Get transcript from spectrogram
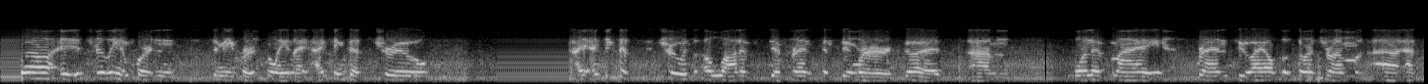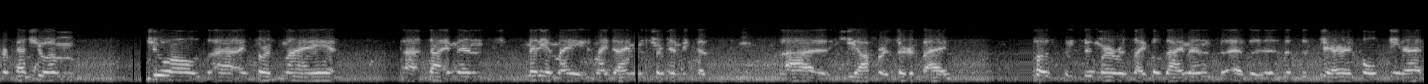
Well, it's really important to me personally, and I, I think that's true. I, I, think that's true with a lot of different consumer goods. Um, one of my friends, who I also source from uh, at Perpetuum jewels. Uh, I source my uh, diamonds, many of my, my diamonds from him because uh, he offers certified post-consumer recycled diamonds. Uh, this is Jared Holstein at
